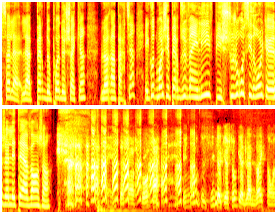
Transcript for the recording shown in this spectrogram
ça, la, la perte de poids de chacun leur appartient. Écoute, moi, j'ai perdu 20 livres, puis je suis toujours aussi drôle que je l'étais avant, Jean. ça change pas. Une autre aussi, là, que je trouve qu'il y a de la misère avec son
